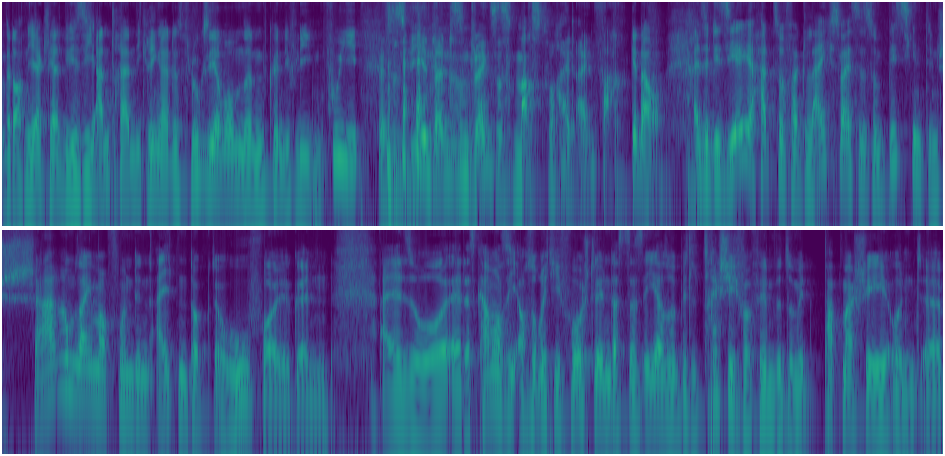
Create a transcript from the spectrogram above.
Wird auch nicht erklärt, wie die sich antreiben. Die kriegen halt das Flugserum, dann können die fliegen. Pfui. Das ist wie in Dungeons and Dragons, das machst du halt einfach. Genau. Also die Serie hat so vergleichsweise so ein bisschen den Charme, sag ich mal, von den alten Doctor Who-Folgen. Also äh, das kann man sich auch so richtig vorstellen, dass das eher so ein bisschen trashig verfilmt wird, so mit Pappmaché und äh,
